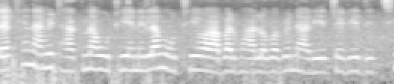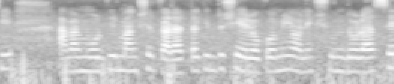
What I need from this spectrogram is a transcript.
দেখেন, আমি ঢাকনা উঠিয়ে নিলাম, উঠিয়েও আবার ভালোভাবে নাড়িয়ে চাড়িয়ে দিচ্ছি। আমার মুরগির মাংসের কালারটা কিন্তু সেরকমই, অনেক সুন্দর আছে।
